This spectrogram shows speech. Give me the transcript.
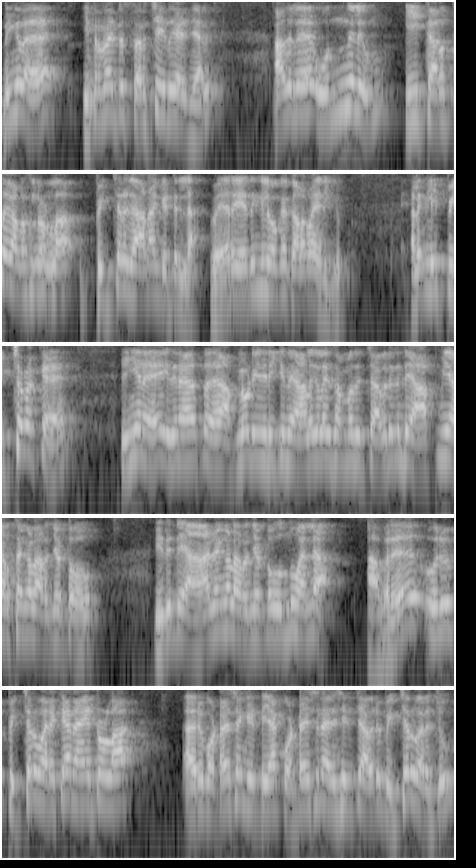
നിങ്ങൾ ഇന്റർനെറ്റ് സെർച്ച് ചെയ്ത് കഴിഞ്ഞാൽ അതിൽ ഒന്നിലും ഈ കറുത്ത കളറിലുള്ള പിക്ചർ കാണാൻ കിട്ടില്ല. വേറെ ഏതെങ്കിലുമൊക്കെ കളറായിരിക്കും. അല്ലെങ്കിൽ ഈ പിക്ചറൊക്കെ ഇങ്ങനെ ഇതിനകത്ത് അപ്ലോഡ് ചെയ്തിരിക്കുന്ന ആളുകളെ സംബന്ധിച്ച് അവരിതിന്റെ ആത്മീയ അർത്ഥങ്ങൾ അറിഞ്ഞിട്ടോ ഇതിന്റെ ആഴങ്ങൾ അറിഞ്ഞിട്ടോ ഒന്നുമല്ല. അവർ ഒരു പിക്ചർ വരയ്ക്കാനായിട്ടുള്ള ഒരു കൊട്ടേഷൻ കിട്ടി. ആ കൊട്ടേഷൻ അനുസരിച്ച് അവർ പിക്ചർ വരച്ചു.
